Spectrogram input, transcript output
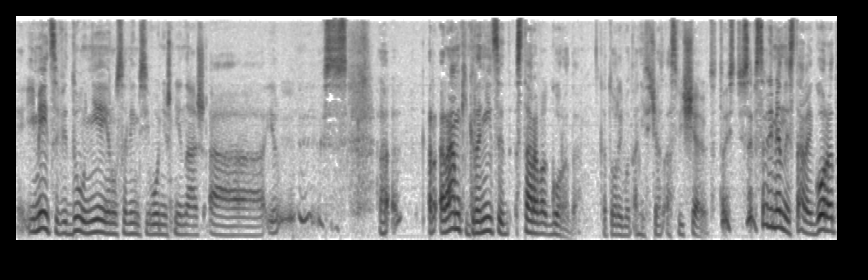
Имеется в виду не Иерусалим сегодняшний наш, а, а рамки, границы старого города, который вот они сейчас освещают. То есть современный старый город,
